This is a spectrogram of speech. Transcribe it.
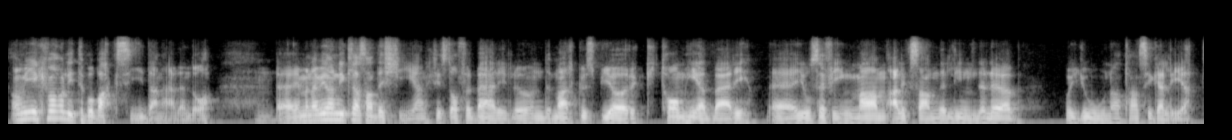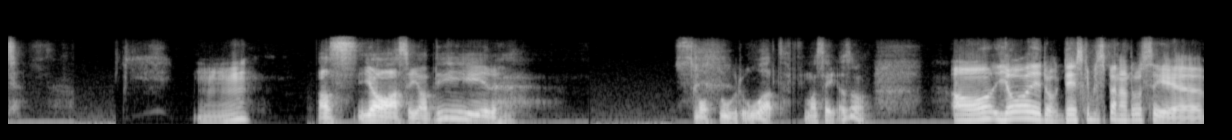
om vi är kvar lite på backsidan här ändå. Mm. Eh, Jag menar, vi har Niklas Andersén, Kristoffer Berglund, Marcus Björk, Tom Hedberg, eh, Josef Ingman, Alexander Lindelöf och Jonathan Sigalet. Mm. Alltså, ja, alltså jag blir smått oroad, får man säga så? Ja, jag är dock, det ska bli spännande att se eh,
